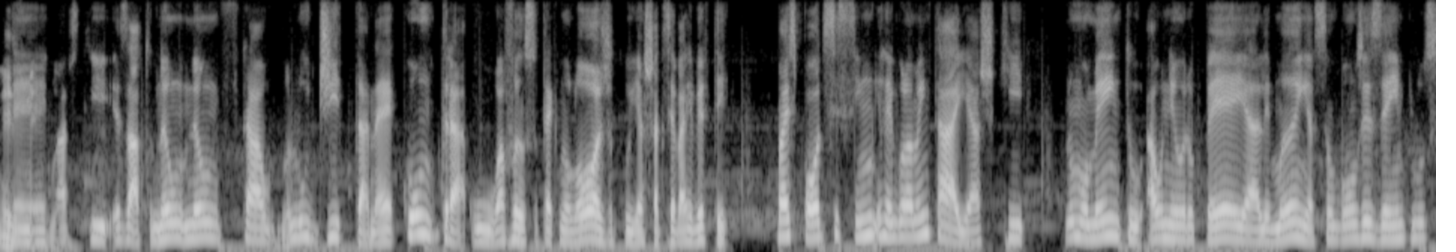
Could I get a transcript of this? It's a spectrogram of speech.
É, eu acho que, exato, não, não ficar ludita, né, contra o avanço tecnológico e achar que você vai reverter. Mas pode-se sim regulamentar, e acho que no momento a União Europeia, a Alemanha são bons exemplos.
